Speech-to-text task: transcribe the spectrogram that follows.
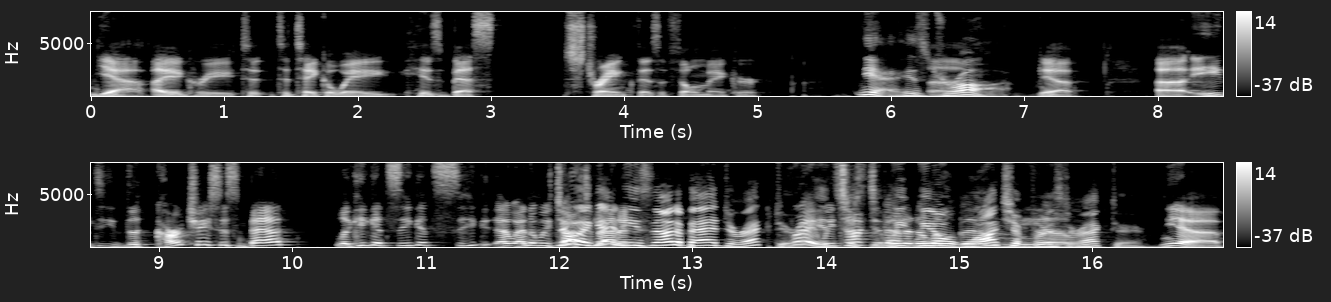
Yeah, I agree. To to take away his best strength as a filmmaker. Yeah, his Um, draw. Yeah. Uh, he the car chase isn't bad. Like he gets he gets. He, I know we no, talked again, about it. he's not a bad director. Right, we talked just about we, it we don't watch him for the, his um, director. Yeah,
